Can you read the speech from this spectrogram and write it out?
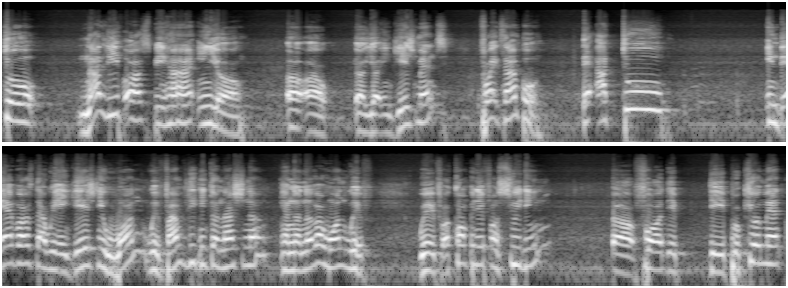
to not leave us behind in your uh, uh, uh, your engagement. For example, there are two endeavors that we engaged in. One with Family International, and another one with with a company from Sweden uh, for the the procurement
